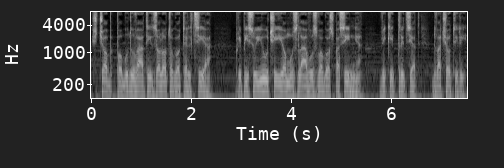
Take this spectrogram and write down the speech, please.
щоб побудувати золотого тельця, приписуючи йому славу свого спасіння. Вікіт 32.4.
